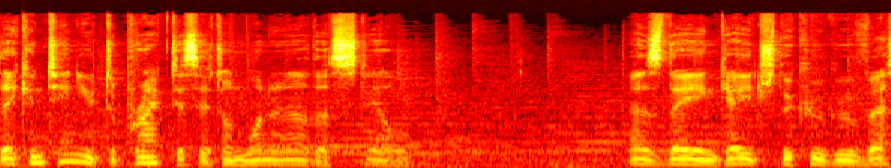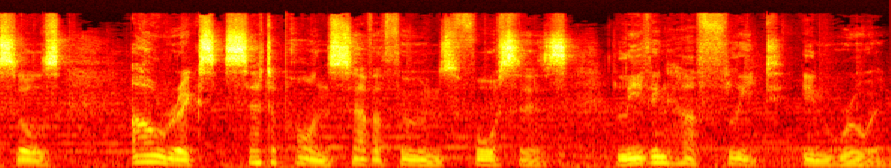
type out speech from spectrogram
they continued to practice it on one another still. As they engaged the Qugu vessels, Auryx set upon Savathun's forces, leaving her fleet in ruin.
